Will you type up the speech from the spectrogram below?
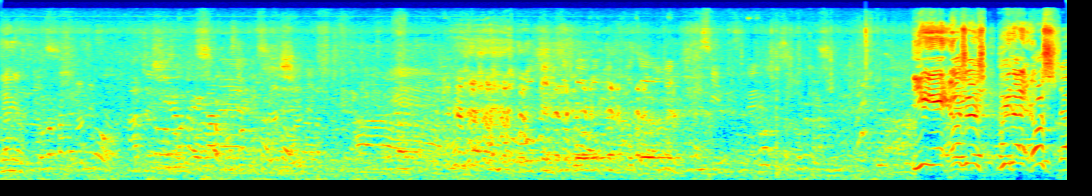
ねい いいいよしよし上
